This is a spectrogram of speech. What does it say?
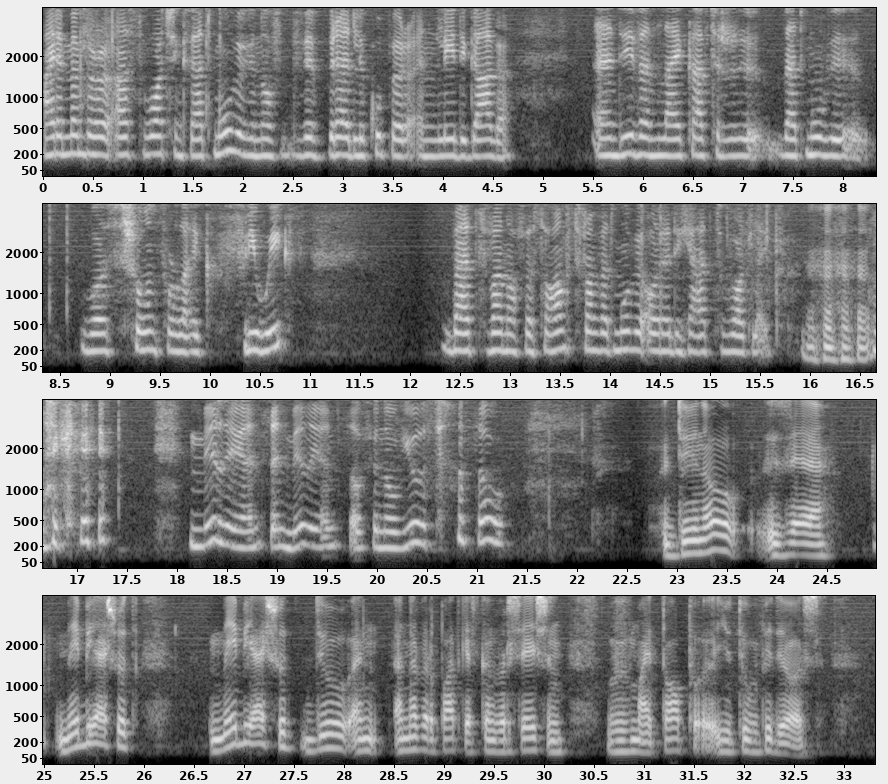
I remember us watching that movie, you know, with Bradley Cooper and Lady Gaga. And even like after that movie was shown for like three weeks, that one of the songs from that movie already had what like like millions and millions of you know views. so Do you know the maybe I should maybe I should do an another podcast conversation with my top uh, YouTube videos.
